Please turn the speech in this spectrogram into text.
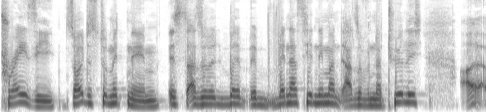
Crazy. Solltest du mitnehmen. Ist also, wenn das hier niemand, also natürlich, äh,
